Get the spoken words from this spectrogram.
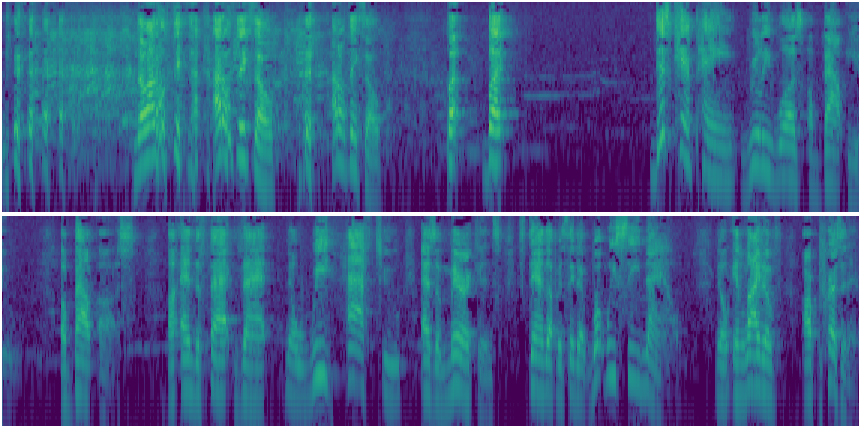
no, I don't think I don't think so. I don't think so. But this campaign really was about you, about us, uh, and the fact that you know we have to, as Americans, stand up and say that what we see now, you know, in light of our president,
